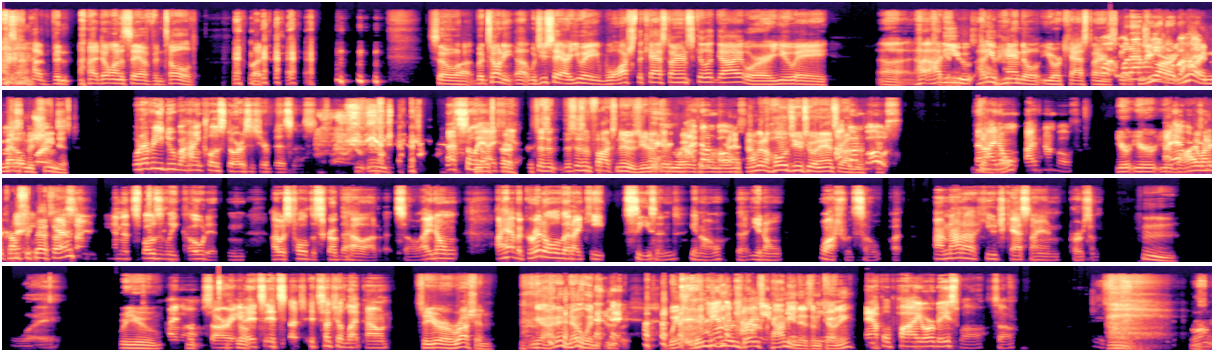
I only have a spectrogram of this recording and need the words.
I've been I don't want to say I've been told, but so uh, but Tony, uh, would you say are you a wash the cast iron skillet guy or are you a uh, how, how do you how do you handle your cast iron Wha- skillet? 'Cause whatever you you are you are a metal closed doors. machinist. Whatever you do behind closed doors is your business. That's the way No, I sir. feel. This isn't this isn't Fox News. You're not getting away with I've the done one word both. answer. I'm going to hold you to an answer I've on done this. both, and Done I don't. both? I've done both. You're you're you're I have a high when it comes to triple A cast iron. and that's supposedly coated, and I was told to scrub the hell out of it. So I don't. I have a griddle that I keep seasoned. You know that you don't wash with soap, but I'm not a huge cast iron person. Hmm. What? Were you? I know. Sorry, So- it's it's such it's such a letdown. So you're a Russian. Yeah, I didn't know when when, when did you embrace communist. communism, Tony? Apple pie or baseball. So Jeez, wrong.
